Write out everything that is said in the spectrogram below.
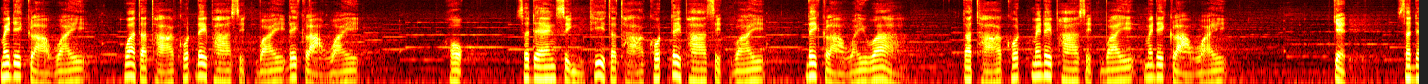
ไม่ได้กล่าวไว้ ว่าตถาคตได้พาสิทธไว้ได้กล่าวไว้ 6. แสดงสิ่งที่ตถาคตได้พาสิทธไว้ ได้กล่าวไว้ว่า ตถาคตไม่ได้พาสิทธไว้ไม่ได้กล่าวไว้ 7. แสด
